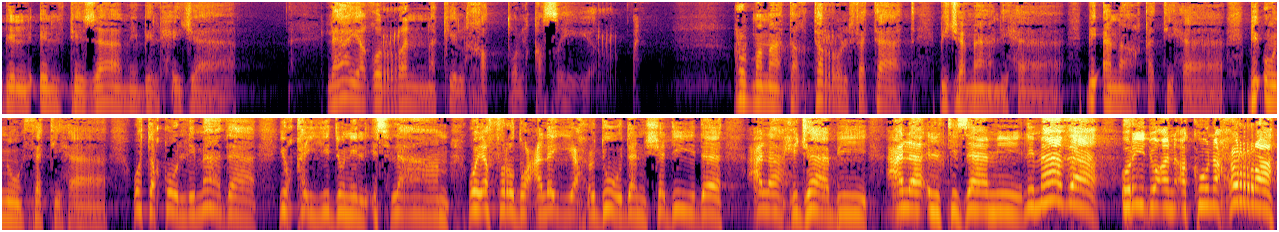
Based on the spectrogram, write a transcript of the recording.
بالالتزام بالحجاب. لا يغرنك الخط القصير. ربما تغتر الفتاة بجمالها بأناقتها بأنوثتها. وتقول لماذا يقيدني الإسلام ويفرض علي حدودا شديدة على حجابي على التزامي؟ لماذا أريد أن أكون حرة؟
